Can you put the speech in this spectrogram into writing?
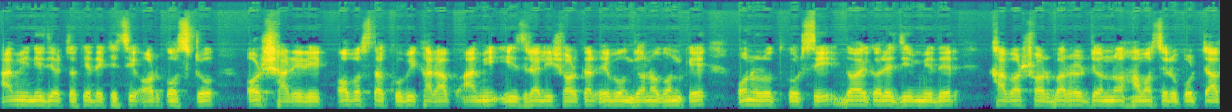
আমি নিজের চোখে দেখেছি ওর কষ্ট। ওর শারীরিক অবস্থা খুবই খারাপ। আমি ইসরায়েলি সরকার এবং জনগণকে অনুরোধ করছি, দয়া করে জিম্মিদের খাবার সরবরাহের জন্য হামাসের উপর চাপ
